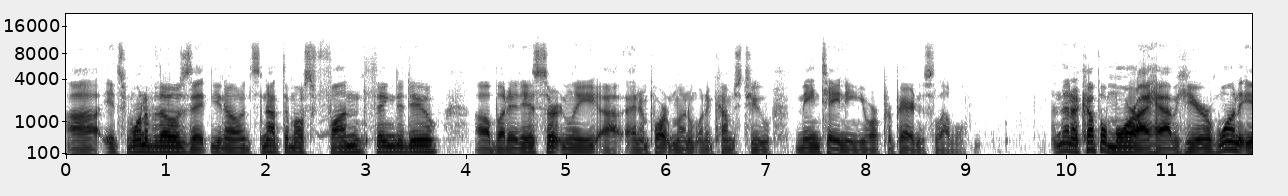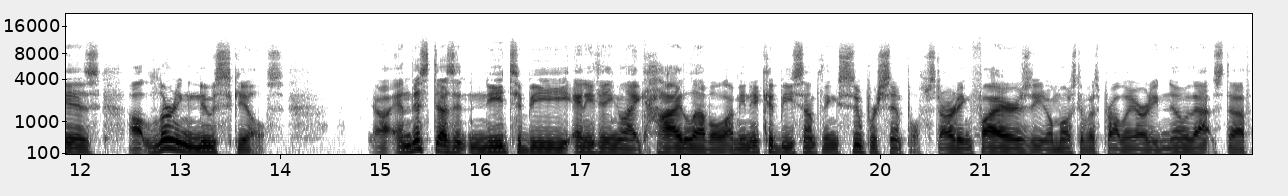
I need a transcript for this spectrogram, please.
Uh, it's one of those that you know it's not the most fun thing to do. Uh, but it is certainly uh, an important one when it comes to maintaining your preparedness level. And then a couple more I have here. One is uh, learning new skills. Uh, and this doesn't need to be anything like high level. I mean, it could be something super simple. Starting fires, you know, most of us probably already know that stuff.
